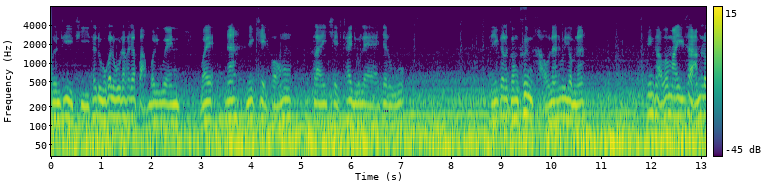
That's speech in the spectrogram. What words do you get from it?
พื้นที่ทีถ้าดูก็รู้นะเขาจะปักบริเวณไว้นะนี่เขตของใครเขตใครดูแลจะรู้นี้ก็กำลังขึ้นเขานะท่านผู้ชมนะขึ้นเขาประมาณอีกสามโล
